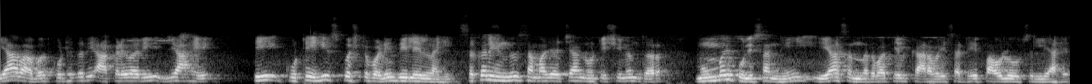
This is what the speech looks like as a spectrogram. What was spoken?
याबाबत कुठेतरी आकडेवारी जी आहे ती कुठेही स्पष्टपणे दिलेली नाही. सकल हिंदू समाजाच्या नोटिशीनंतर मुंबई पोलिसांनी या संदर्भातील कारवाईसाठी पावलं उचलली आहेत.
